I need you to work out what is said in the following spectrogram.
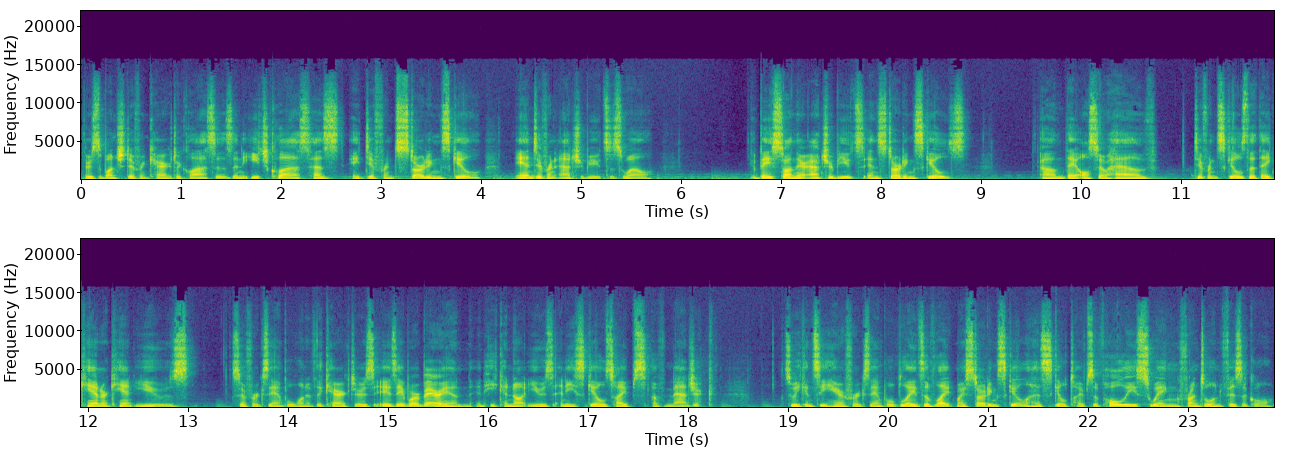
There's a bunch of different character classes, and each class has a different starting skill and different attributes as well. Based on their attributes and starting skills, um, they also have different skills that they can or can't use. So, for example, one of the characters is a barbarian, and he cannot use any skill types of magic. So we can see here, for example, Blades of Light, my starting skill, has skill types of Holy, Swing, Frontal, and Physical.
